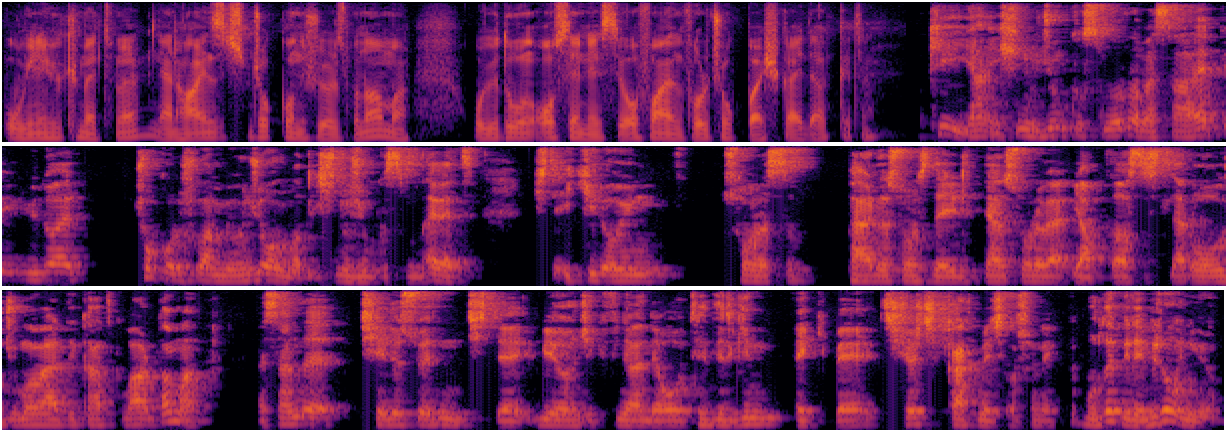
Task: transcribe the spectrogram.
oyuna hükmetme. Yani Heinz için çok konuşuyoruz bunu ama o Yudo'nun o senesi, o Final Four çok başkaydı hakikaten. Ki yani işin hücum kısmında da mesela hep Yudo hep çok konuşulan bir oyuncu olmadı işin hücum kısmında. Evet işte ikili oyun sonrası perde sonrası devrildikten sonra yaptığı asistler o hücuma verdiği katkı vardı ama sen de şeyde söyledin işte bir önceki finalde o tedirgin ekbe dışarı çıkartmaya çalışan ekbe burada birebir oynuyor.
